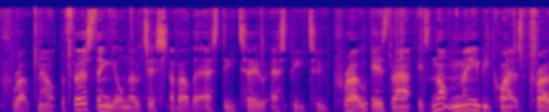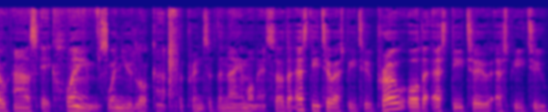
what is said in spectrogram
Pro. Now, the first thing you'll notice about the SD2 SP2 Pro is that it's not maybe quite as pro as it claims when you look at the print of the name on it. So the SD2 SP2 Pro or the SD2 SP2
